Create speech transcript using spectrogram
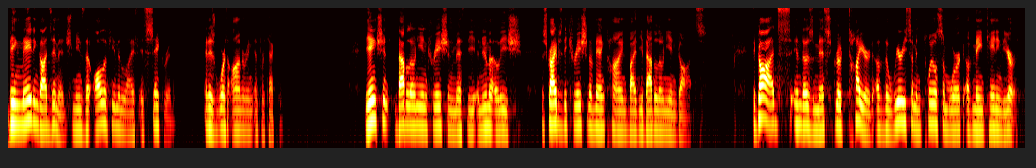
being made in God's image means that all of human life is sacred and is worth honoring and protecting. The ancient Babylonian creation myth, the Enuma Elish, describes the creation of mankind by the Babylonian gods. The gods in those myths grow tired of the wearisome and toilsome work of maintaining the earth.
